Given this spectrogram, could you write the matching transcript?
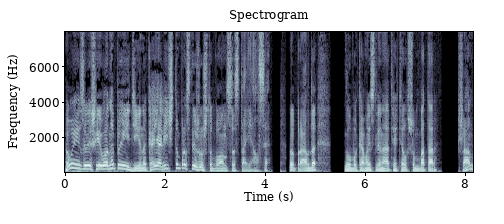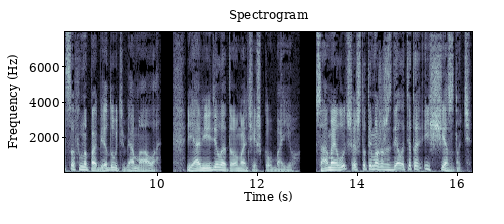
Вызовешь его на поединок, а я лично прослежу, чтобы он состоялся. Правда, — глубокомысленно ответил Шумбатар, — шансов на победу у тебя мало. Я видел этого мальчишку в бою. Самое лучшее, что ты можешь сделать, это исчезнуть.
